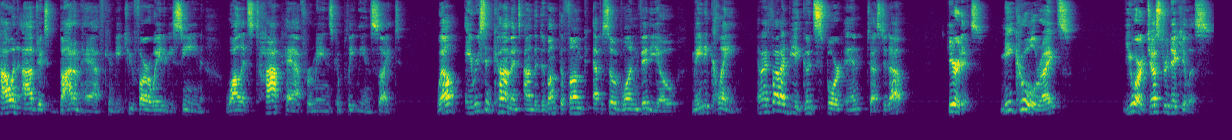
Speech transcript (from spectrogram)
how an object's bottom half can be too far away to be seen while its top half remains completely in sight. Well, a recent comment on the Debunk the Funk episode 1 video made a claim, and I thought I'd be a good sport and test it out. Here it is. Me Cool writes You are just ridiculous.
